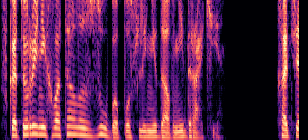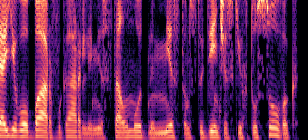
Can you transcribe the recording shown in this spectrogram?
в которой не хватало зуба после недавней драки. Хотя его бар в Гарлеме стал модным местом студенческих тусовок,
